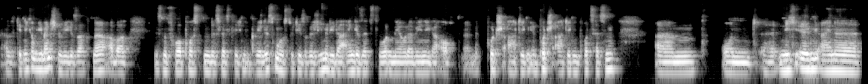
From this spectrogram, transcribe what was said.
also es geht nicht um die Menschen, wie gesagt, ne, aber ist ein Vorposten des westlichen Imperialismus durch diese Regime, die da eingesetzt wurden, mehr oder weniger auch mit putschartigen, in putschartigen Prozessen. Ähm, und äh, nicht irgendeine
